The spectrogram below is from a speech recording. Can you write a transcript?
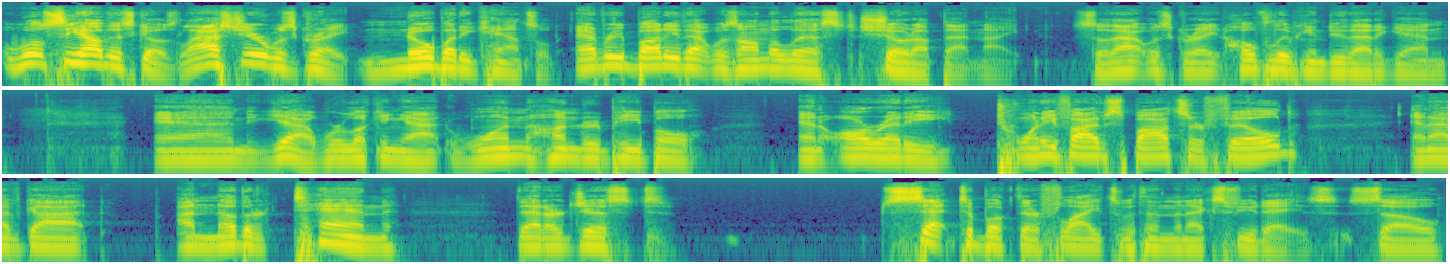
we'll see how this goes. Last year was great. Nobody canceled. Everybody that was on the list showed up that night. So that was great. Hopefully we can do that again. And yeah, we're looking at 100 people and already 25 spots are filled and I've got another 10 that are just set to book their flights within the next few days. So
